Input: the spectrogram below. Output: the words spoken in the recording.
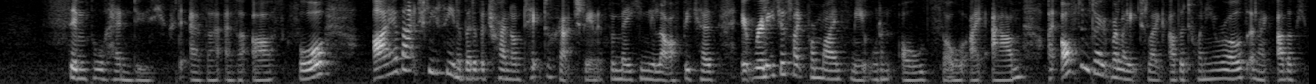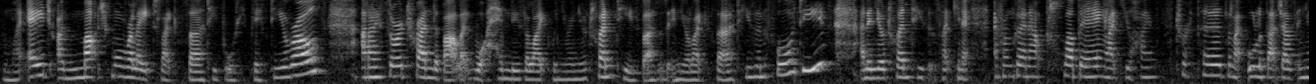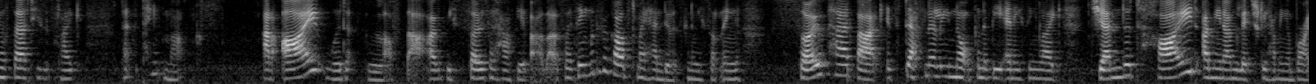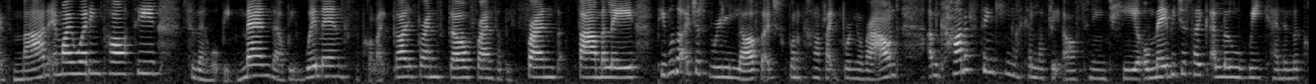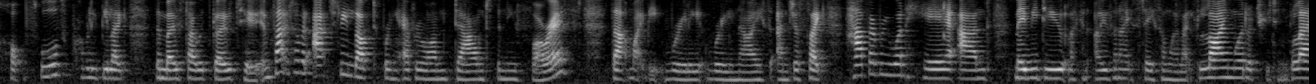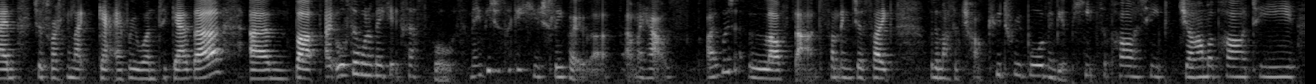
simple hen do's you could ever, ever ask for. I have actually seen a bit of a trend on TikTok actually and it's been making me laugh because it really just like reminds me what an old soul I am. I often don't relate to like other 20 year olds and like other people my age. I much more relate to like 30, 40, 50 year olds and I saw a trend about like what hen do's are like when you're in your 20s versus in your like 30s and 40s and in your 20s it's like you know everyone going out clubbing like you hire strippers and like all of that jazz in your 30s it's like let's paint mugs and I would love that. I would be so, so happy about that. So I think with regards to my hen do, it's going to be something so pared back. It's definitely not going to be anything like gender tied. I mean, I'm literally having a bride's man in my wedding party. So there will be men, there'll be women, because I've got like guy friends, girlfriends, there'll be friends, family, people that I just really love that I just want to kind of like bring around. I'm kind of thinking like a lovely afternoon tea or maybe just like a little weekend in the Cotswolds would probably be like the most I would go to. In fact, I would actually love to bring everyone down to the New Forest. That might be really, really nice and just like have everyone here and maybe do like an overnight stay somewhere like Limewood or Chewton Glen, just where I can like get everyone together. Um, but I also want to make it accessible. So maybe just like a huge sleepover at my house. I would love that. Something just like with a massive charcuterie board, maybe a pizza party, pajama party,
